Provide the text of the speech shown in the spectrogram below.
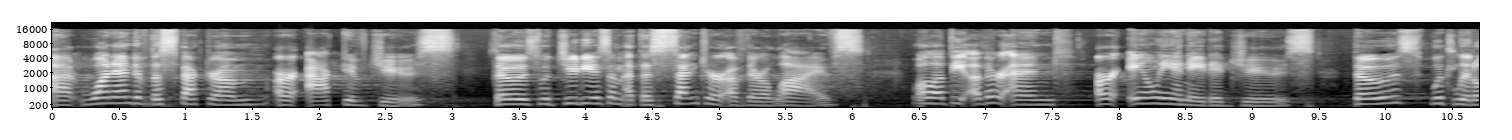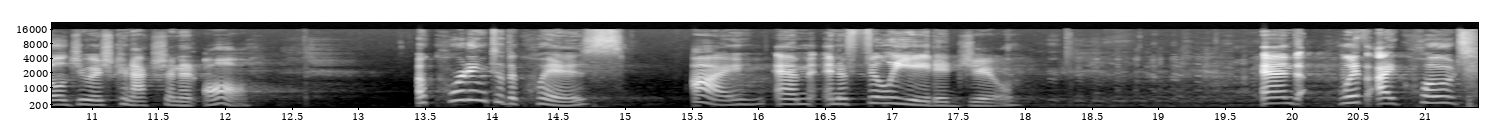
At one end of the spectrum are active Jews, those with Judaism at the center of their lives, while at the other end are alienated Jews, those with little Jewish connection at all. According to the quiz, I am an affiliated Jew. and with, I quote,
